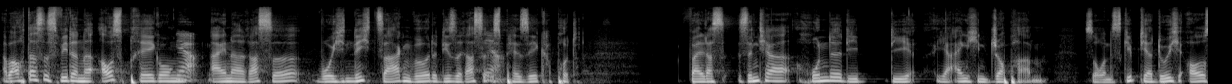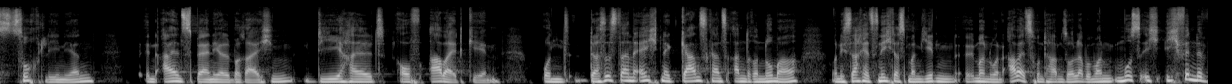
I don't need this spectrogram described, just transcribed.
Aber auch das ist wieder eine Ausprägung Ja. einer Rasse, wo ich nicht sagen würde, diese Rasse Ja. ist per se kaputt. Weil das sind ja Hunde, die, die ja eigentlich einen Job haben. So, und es gibt ja durchaus Zuchtlinien in allen Spaniel-Bereichen, die halt auf Arbeit gehen. Und das ist dann echt eine ganz, ganz andere Nummer. Und ich sage jetzt nicht, dass man jeden immer nur einen Arbeitshund haben soll, aber man muss, ich, ich finde,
